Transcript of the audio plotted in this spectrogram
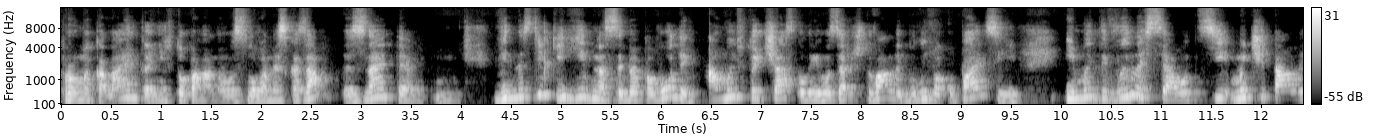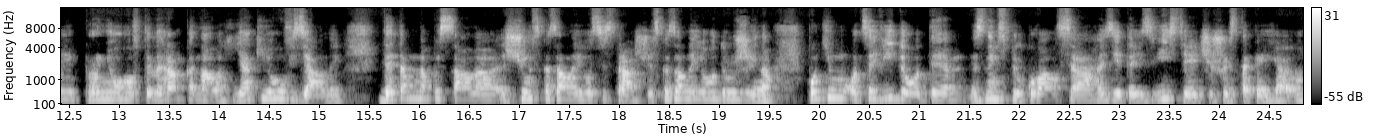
про Миколаєнка ніхто поганого слова не сказав. Знаєте, він настільки гідно себе поводив. А ми в той час, коли його заарештували, були в окупації, і ми дивилися оці. Ми читали про нього в телеграм-каналах, як його взяли, де там написала, що сказала його сестра, що сказала його дружина. Потім оце відео, де з ним спілкувалася газета «Ізвістія» чи щось таке. Я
